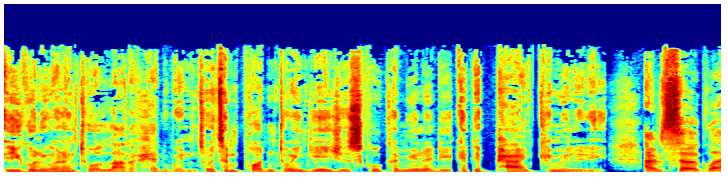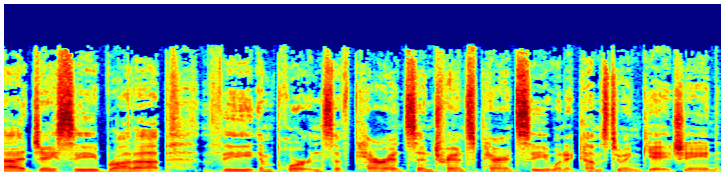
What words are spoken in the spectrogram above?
you're going to run into a lot of headwinds. So it's important to engage the school community and the parent community. I'm so glad JC brought up the importance of parents and transparency when it comes to engaging.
